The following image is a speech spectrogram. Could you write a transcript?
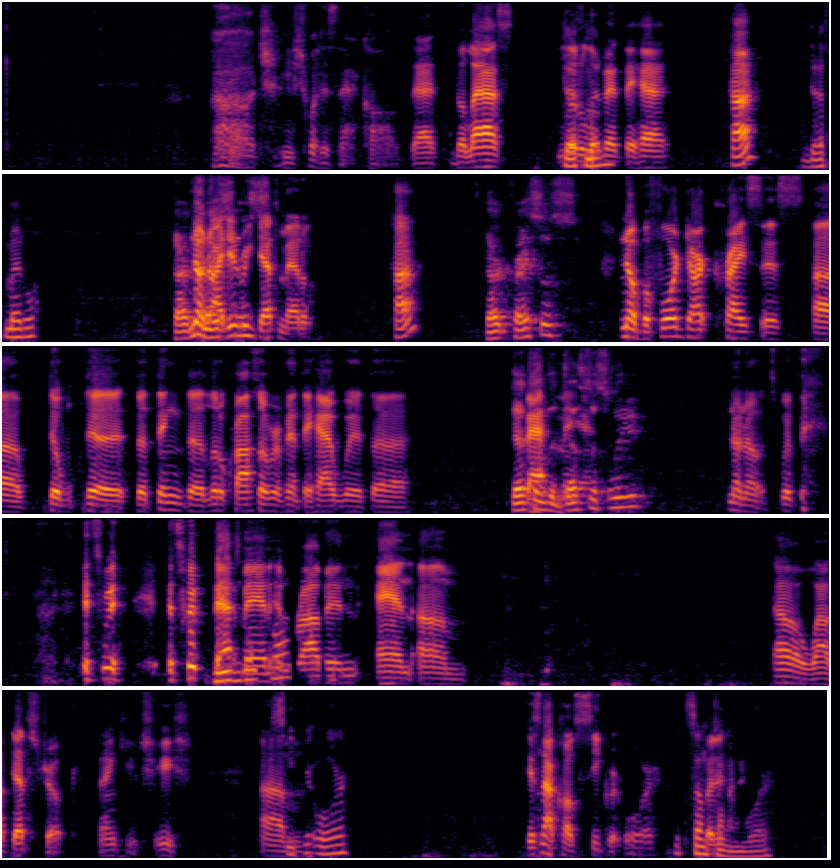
oh jeez, what is that called? That the last little Metal? event they had. Huh? Death metal? Dark No, no, I didn't read Death Metal. Huh? Dark Crisis. No, before Dark Crisis, uh the the the thing the little crossover event they had with uh Death of Batman. the Justice League. no no it's with it's with it's with Batman and Robin and um oh wow Deathstroke. Thank you. Sheesh. Um Secret War. it's not called Secret War. It's some but it- kind of war.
